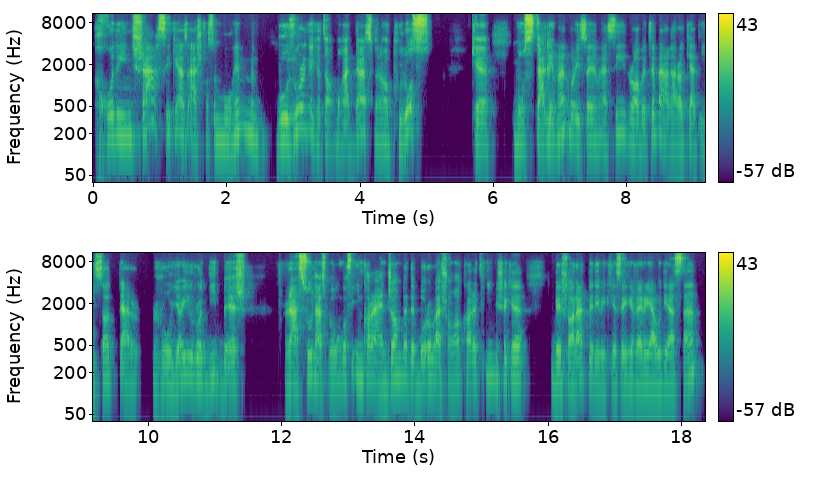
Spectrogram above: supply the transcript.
خود این شخص یکی از اشخاص مهم بزرگ کتاب مقدس به نام پولس که مستقیما با عیسی مسیح رابطه برقرار کرد. عیسی در رویایی رو دید بهش رسول هست. به اون گفت این کار انجام بده برو و شما کارت این میشه که بشارت بدی به کسی که غیر یهودی هستن.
